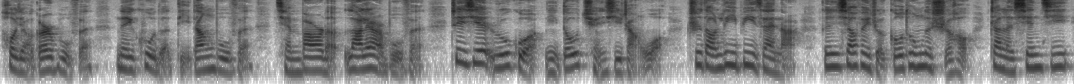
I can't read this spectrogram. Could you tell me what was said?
后脚跟部分、内裤的底裆部分、钱包的拉链部分，这些如果你都全息掌握，知道利弊在哪儿，跟消费者沟通的时候占了先机，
